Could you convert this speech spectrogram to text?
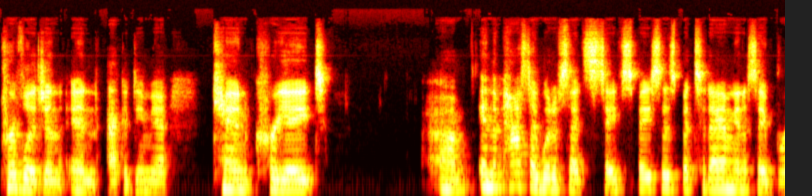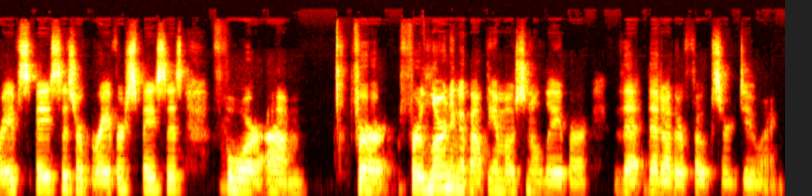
privilege in, in academia can create. Um, in the past, I would have said safe spaces, but today I'm going to say brave spaces or braver spaces mm-hmm. for um, for for learning about the emotional labor that that other folks are doing.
